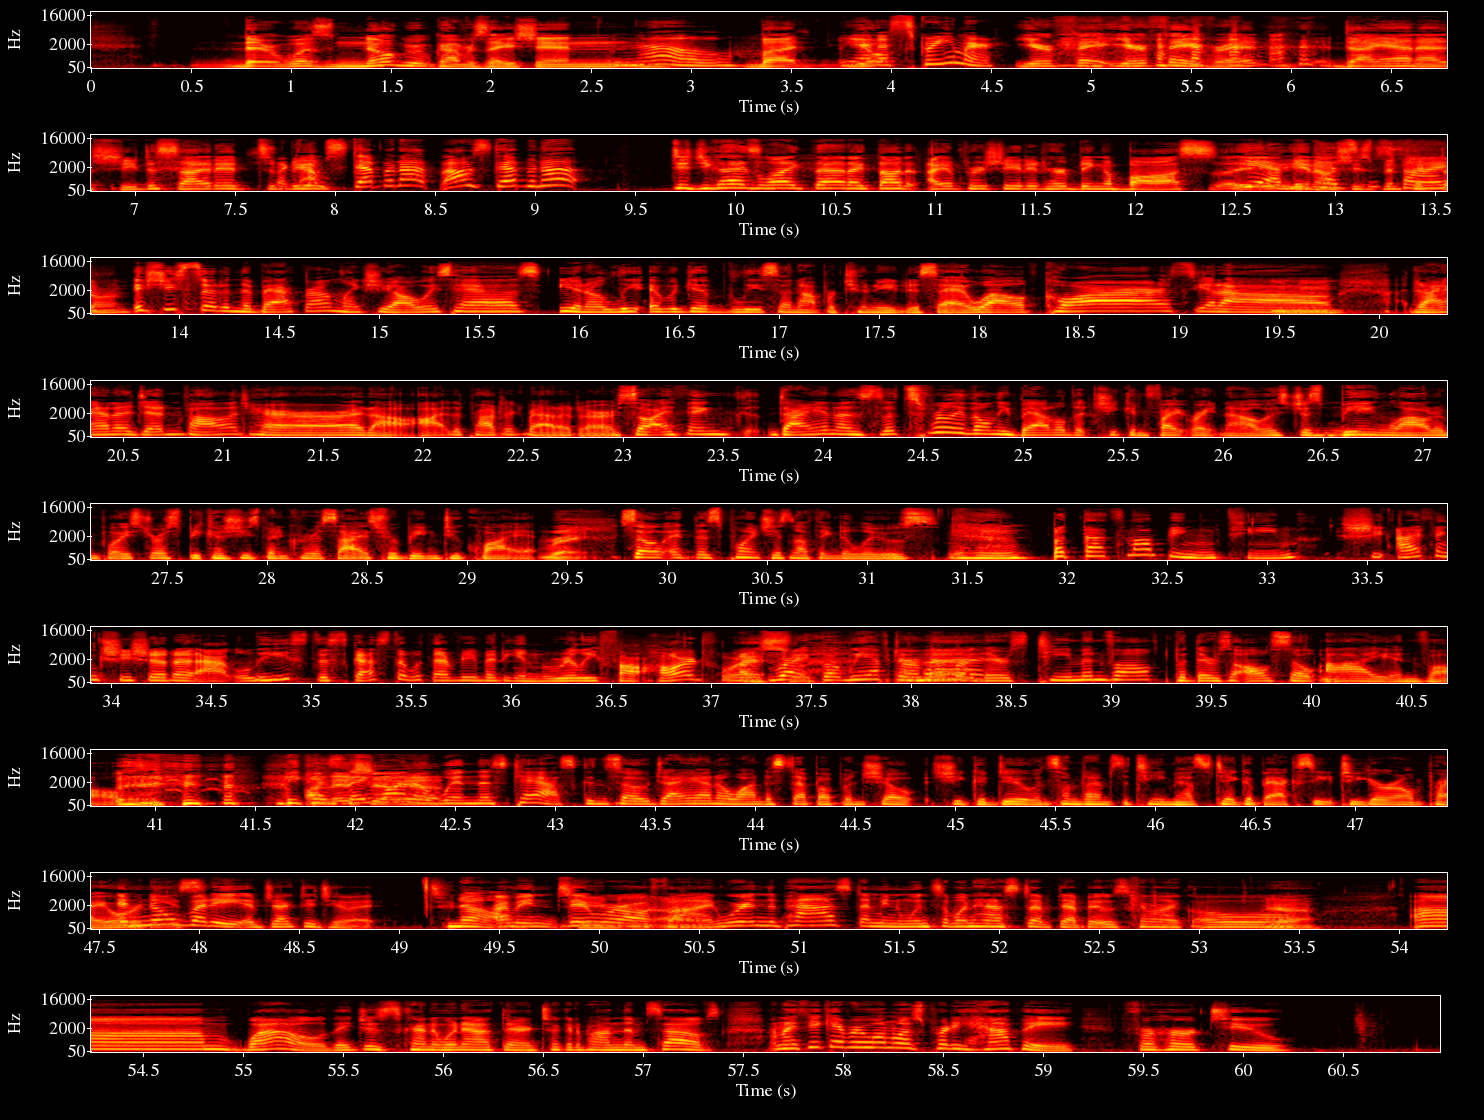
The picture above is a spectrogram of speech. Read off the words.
there was no group conversation. No. But had your- a screamer. your fa- your favorite, Diana, she decided to Like, be. I'm A- stepping up. I'm stepping up. Did you guys like that? I thought I appreciated her being a boss. Uh, Yeah, you know, because she's it's been fine. picked on. if she stood in the background like she always has, you know, it would give Lisa an opportunity to say, "Well, of course, you know, Mm-hmm. Diana didn't volunteer, and uh, I, the project manager." So I think Diana's that's really the only battle that she can fight right now is just being loud and boisterous because she's been criticized for being too quiet. Right. So at this point, she has nothing to lose. But that's not being team. She, I think she should have at least discussed it with everybody and really fought hard for it. Right, but we have to remember But- there's team involved, but there's also I involved because they show, want to yeah. win this task, and so Diana wanted to step up and show what she could do, and sometimes the team has to take a back seat to your own priorities. And nobody objected to it. No. I mean, they Team were all fine. I. fine. Where in the past, I mean, when someone has stepped up, it was kind of like, oh, Yeah. um, wow, they just kind of went out there and took it upon themselves. And I think everyone was pretty happy for her to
